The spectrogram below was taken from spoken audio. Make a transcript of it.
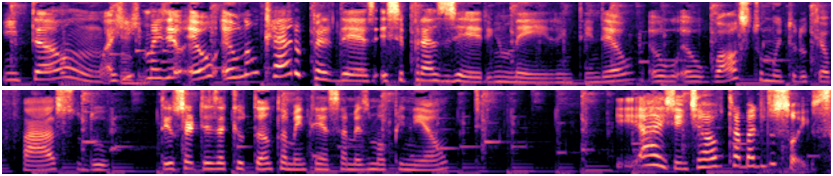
Então, a gente. Uhum. Mas eu, eu, eu não quero perder esse prazer em ler, entendeu? Eu, eu gosto muito do que eu faço, do. Tenho certeza que o Tan também tem essa mesma opinião. E, ai, gente, é o trabalho dos sonhos.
